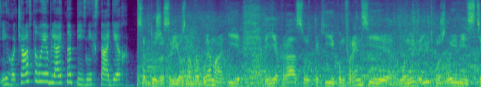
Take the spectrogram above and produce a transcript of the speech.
Його часто виявляють на пізніх стадіях. Це дуже серйозна проблема, і якраз от такі конференції вони дають можливість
